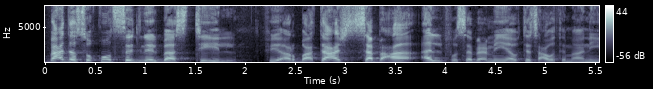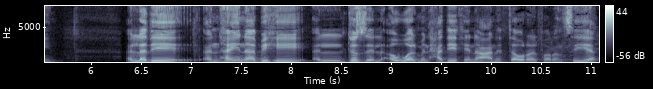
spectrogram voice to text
بعد سقوط سجن الباستيل في 14 7 1789 الذي أنهينا به الجزء الأول من حديثنا عن الثورة الفرنسية.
